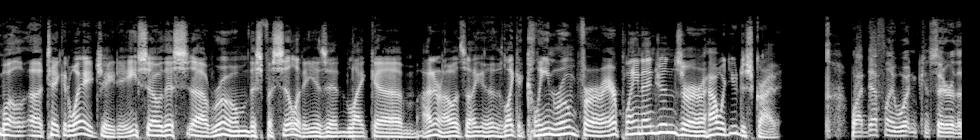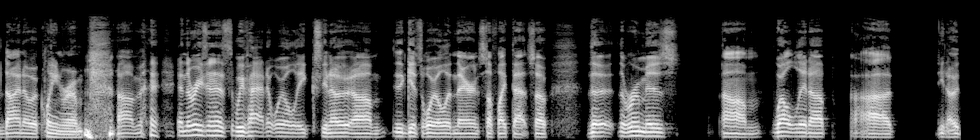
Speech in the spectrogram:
Well, uh, take it away, JD. So this uh, room, this facility, is it like um, I don't know? It's like it's like a clean room for airplane engines, or how would you describe it? Well, I definitely wouldn't consider the dyno a clean room. um, and the reason is we've had oil leaks, you know, um, it gets oil in there and stuff like that. So the, the room is, um, well lit up. Uh, you know,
